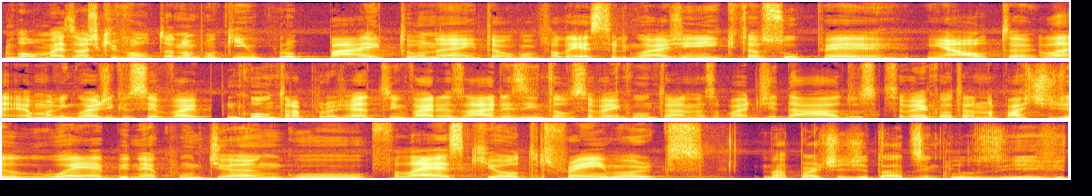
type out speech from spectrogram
Bom, mas acho que voltando um pouquinho pro Python, né? Então, como eu falei, essa linguagem aí que tá super em alta, ela é uma linguagem que você vai encontrar projetos em várias áreas, então você vai encontrar nessa parte de dados, você vai encontrar na parte de web, né, com Django, Flask e outros frameworks. Na parte de dados, inclusive,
